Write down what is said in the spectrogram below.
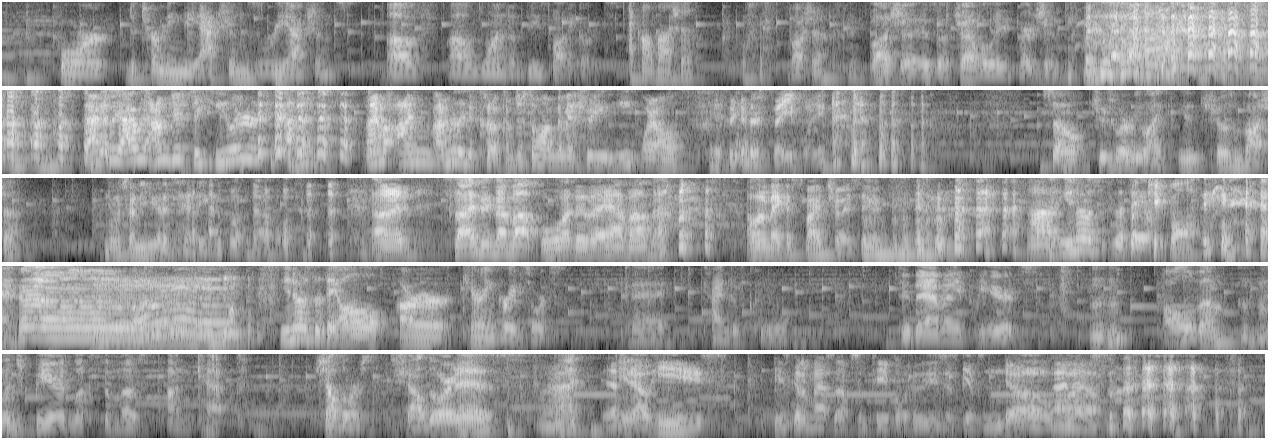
for determining the actions and reactions of uh, one of these bodyguards. I call Vasha. Vasha? Vasha is a traveling merchant. Actually, I, am just the healer. I'm, I'm, I'm really the cook. I'm just along to make sure you eat well. Okay, so get there safely. So choose whoever you like. You chosen Vasha. Which one are you gonna take? I don't know. uh, sizing them up, what do they have on them? I want to make a smart choice here. Uh, you notice that they Kickball. you notice that they all are carrying great swords. okay, kind of cool. Do they have any beards? Mm-hmm. All of them? Which beard looks the most unkept? Shaldors. Shaldor it is. All right. Yes. You know, he's he's gonna mess up some people because he just gives no I know. fucks.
